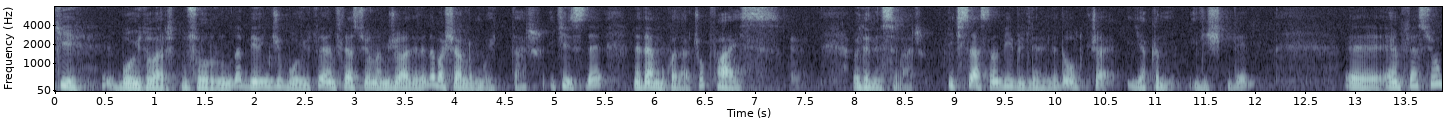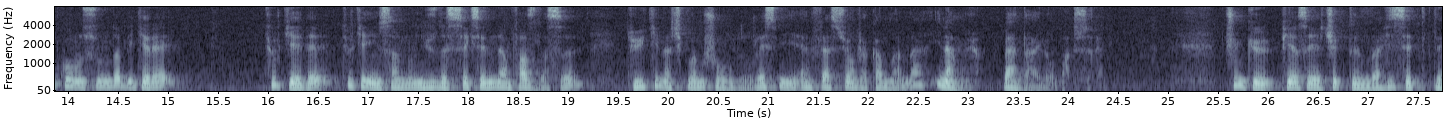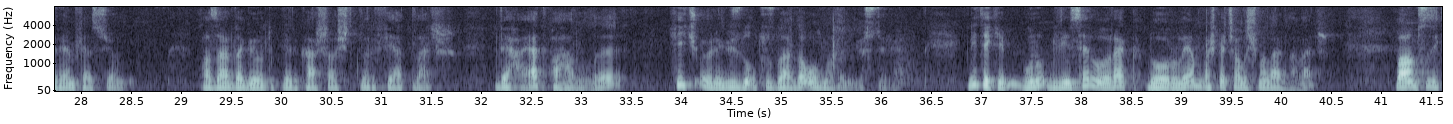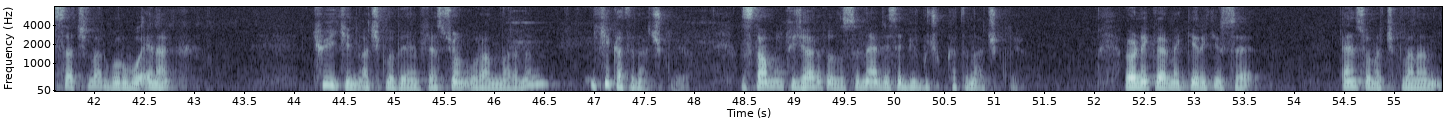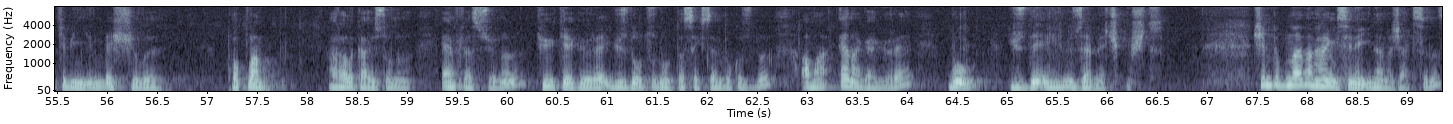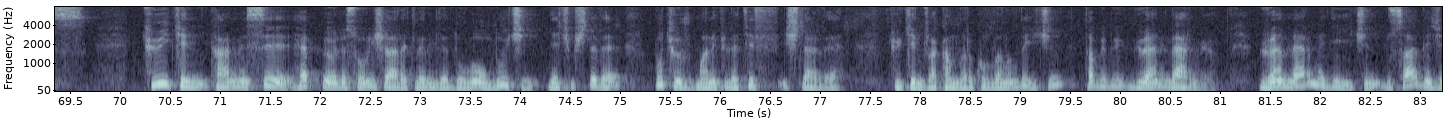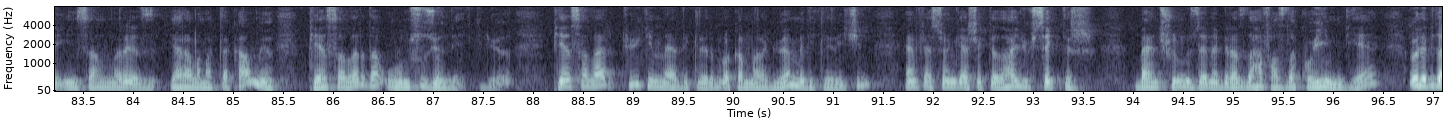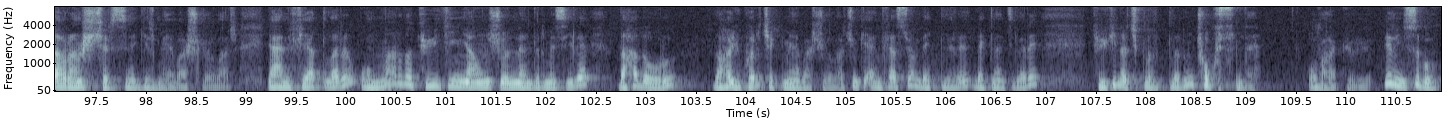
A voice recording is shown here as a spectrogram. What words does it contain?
iki boyutu var bu sorunun da. Birinci boyutu enflasyonla mücadelede başarılı bu iktidar? İkincisi de neden bu kadar çok faiz ödemesi var? İkisi aslında birbirleriyle de oldukça yakın ilişkili. Ee, enflasyon konusunda bir kere Türkiye'de Türkiye insanının %80'inden fazlası TÜİK'in açıklamış olduğu resmi enflasyon rakamlarına inanmıyor. Ben dahil olmak üzere. Çünkü piyasaya çıktığında hissettikleri enflasyon, pazarda gördükleri, karşılaştıkları fiyatlar ve hayat pahalılığı hiç öyle %30'larda olmadığını gösteriyor. Nitekim bunu bilimsel olarak doğrulayan başka çalışmalar da var. Bağımsız İktisatçılar Grubu ENAK, TÜİK'in açıkladığı enflasyon oranlarının iki katını açıklıyor. İstanbul Ticaret Odası neredeyse bir buçuk katını açıklıyor. Örnek vermek gerekirse en son açıklanan 2025 yılı toplam Aralık ayı sonu enflasyonu TÜİK'e göre %30.89'du ama ENAG'a göre bu %50'nin üzerine çıkmıştı. Şimdi bunlardan hangisine inanacaksınız? TÜİK'in karnesi hep böyle soru işaretleriyle dolu olduğu için geçmişte de bu tür manipülatif işlerde TÜİK'in rakamları kullanıldığı için tabii bir güven vermiyor. Güven vermediği için bu sadece insanları yaralamakla kalmıyor. Piyasaları da olumsuz yönde etkiliyor. Piyasalar TÜİK'in verdikleri bu rakamlara güvenmedikleri için enflasyon gerçekte daha yüksektir. Ben şunun üzerine biraz daha fazla koyayım diye öyle bir davranış içerisine girmeye başlıyorlar. Yani fiyatları onlar da TÜİK'in yanlış yönlendirmesiyle daha doğru, daha yukarı çekmeye başlıyorlar. Çünkü enflasyon bekleri, beklentileri TÜİK'in açıkladıklarının çok üstünde olarak görüyor. Birincisi bu.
